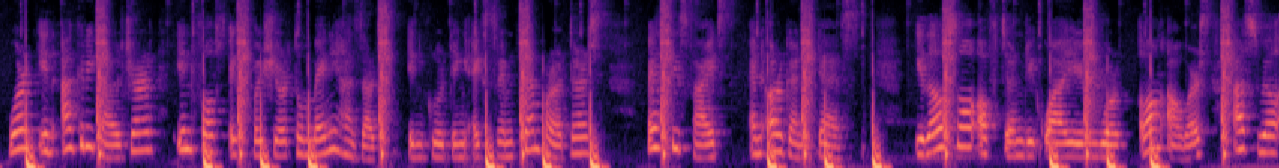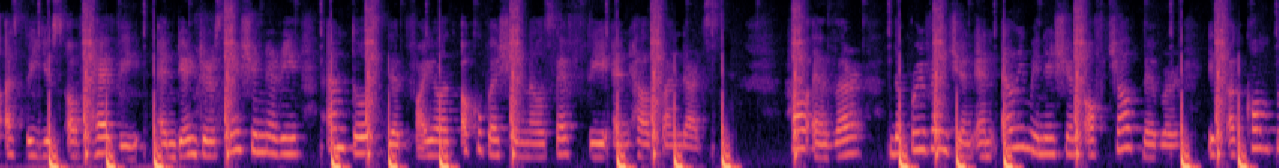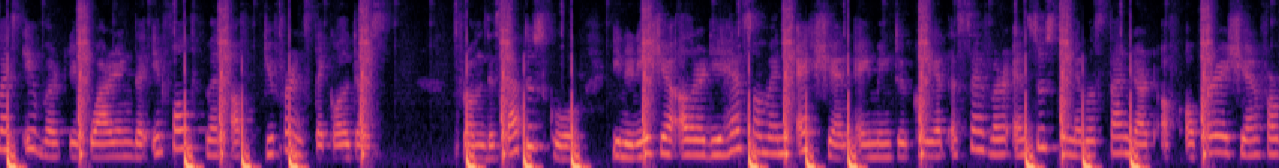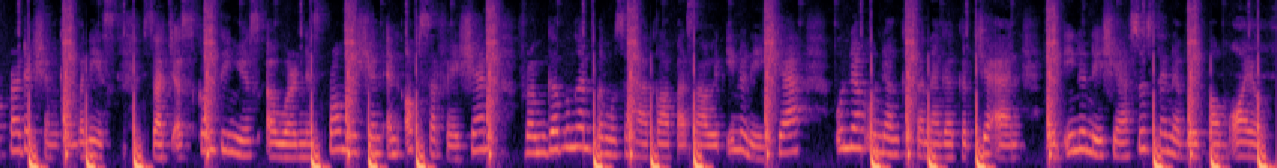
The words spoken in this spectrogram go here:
Work in agriculture involves exposure to many hazards, including extreme temperatures, pesticides, and organic dust. It also often requiring work long hours as well as the use of heavy and dangerous machinery and tools that violate occupational safety and health standards. However, the prevention and elimination of child labor is a complex effort requiring the involvement of different stakeholders. From the status quo, Indonesia already has so many actions aiming to create a safer and sustainable standard of operation for production companies, such as continuous awareness promotion and observation from Gabungan Pengusaha Kelapa Sawit Indonesia, Undang-Undang Ketenagakerjaan, and Indonesia Sustainable Palm Oil.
